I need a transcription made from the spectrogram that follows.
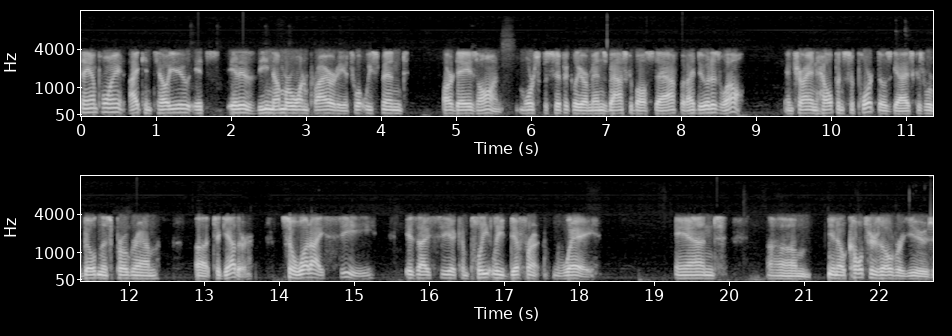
standpoint, I can tell you it's it is the number one priority. It's what we spend our days on. More specifically, our men's basketball staff, but I do it as well, and try and help and support those guys because we're building this program uh, together. So what I see is I see a completely different way, and um, you know, culture's overused.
